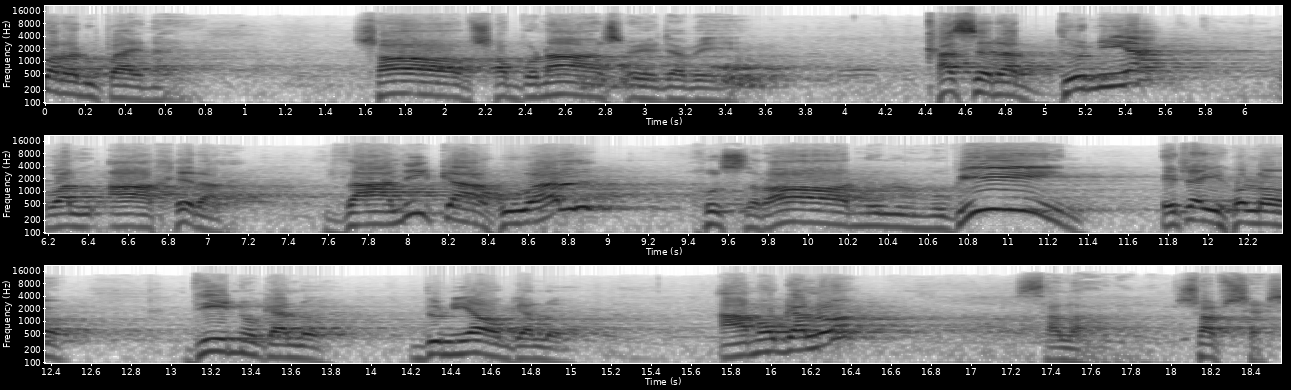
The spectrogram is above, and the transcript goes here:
করার উপায় নাই সব সর্বনাশ হয়ে যাবে। খাসেরা দুনিয়া ওয়াল আখেরা। জালিকা হুয়াল খুসরানুল মুবিন। এটাই হলো, দিনও গেল, দুনিয়াও গেল, আমও গেল সালাহ সব শেষ।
